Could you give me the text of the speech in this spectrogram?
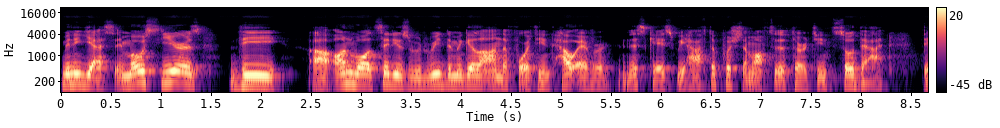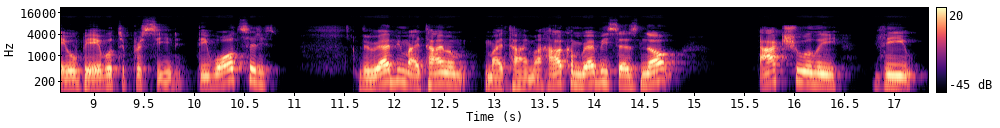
Meaning, yes, in most years, the uh, unwalled cities would read the Megillah on the 14th. However, in this case, we have to push them off to the 13th so that they will be able to precede the walled cities. The Rebbe, my time, my timer. How come Rebbe says no? Actually, the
